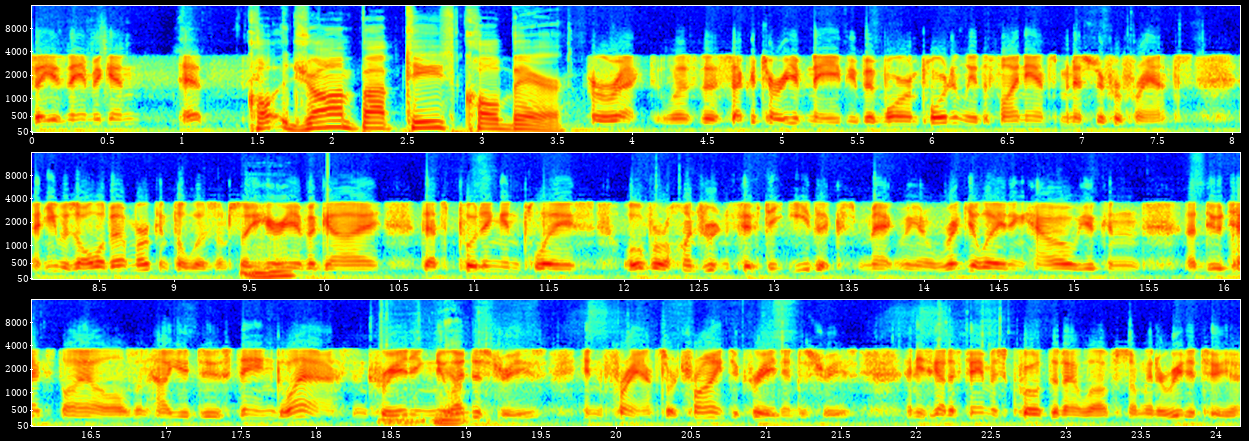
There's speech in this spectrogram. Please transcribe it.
say his name again, Ed. Jean Baptiste Colbert. Correct. Was the Secretary of Navy, but more importantly, the Finance Minister for France, and he was all about mercantilism. So mm-hmm. here you have a guy that's putting in place over 150 edicts, you know, regulating how you can uh, do textiles and how you do stained glass, and creating new yep. industries in France, or trying to create industries. And he's got a famous quote that I love, so I'm going to read it to you.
